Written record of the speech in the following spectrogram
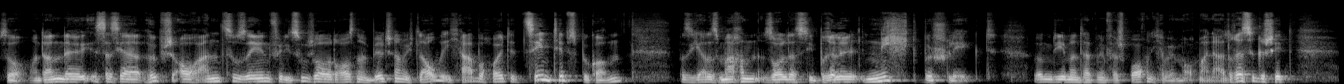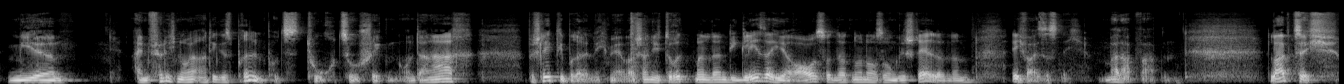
So, und dann äh, ist das ja hübsch auch anzusehen für die Zuschauer draußen am Bildschirm. Ich glaube, ich habe heute zehn Tipps bekommen, was ich alles machen soll, dass die Brille nicht beschlägt. Irgendjemand hat mir versprochen, ich habe ihm auch meine Adresse geschickt, mir ein völlig neuartiges Brillenputztuch zu schicken. Und danach beschlägt die Brille nicht mehr. Wahrscheinlich drückt man dann die Gläser hier raus und hat nur noch so ein Gestell und dann, ich weiß es nicht. Mal abwarten. Leipzig,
